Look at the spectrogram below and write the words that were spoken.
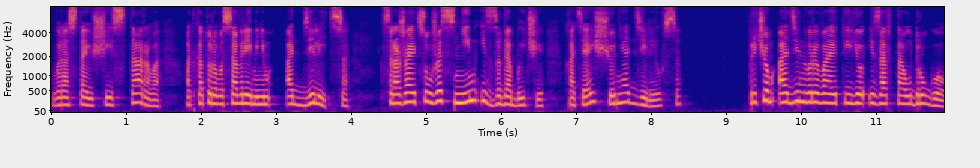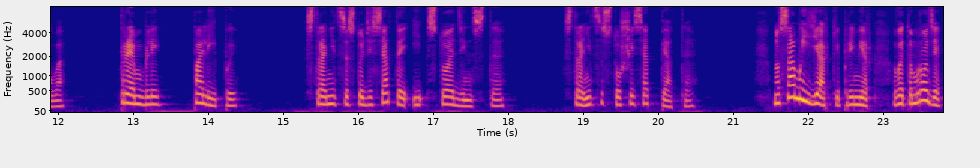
вырастающий из старого, от которого со временем отделиться – сражается уже с ним из-за добычи, хотя еще не отделился. Причем один вырывает ее изо рта у другого. Трембли, полипы. Страницы 110 и 111. Страница 165. Но самый яркий пример в этом роде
